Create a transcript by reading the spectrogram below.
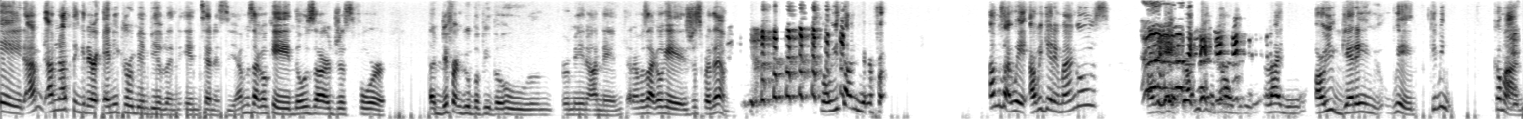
wait, I'm, I'm not thinking there are any Caribbean people in, in Tennessee. I'm just like, okay, those are just for a different group of people who remain unnamed. And I was like, okay, it's just for them. so you thought you're from. I was like, wait, are we getting mangoes? Are we get- are we getting, like, like, are you getting? Wait, give me. Come on,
